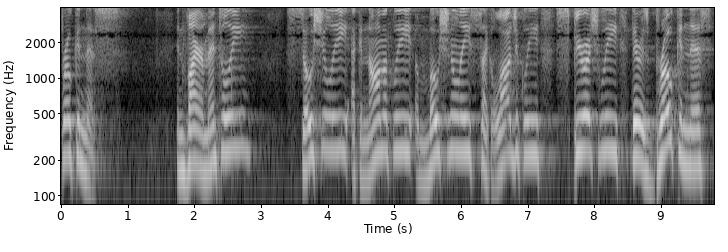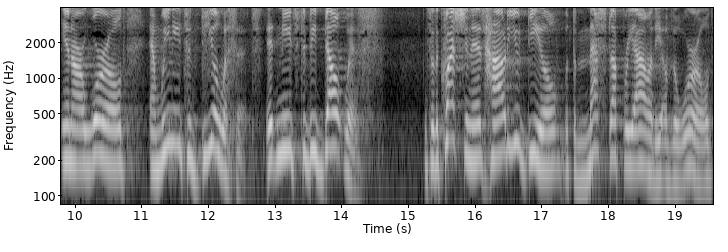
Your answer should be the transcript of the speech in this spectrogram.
brokenness. Environmentally, socially, economically, emotionally, psychologically, spiritually. There is brokenness in our world, and we need to deal with it. It needs to be dealt with. And so the question is how do you deal with the messed up reality of the world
